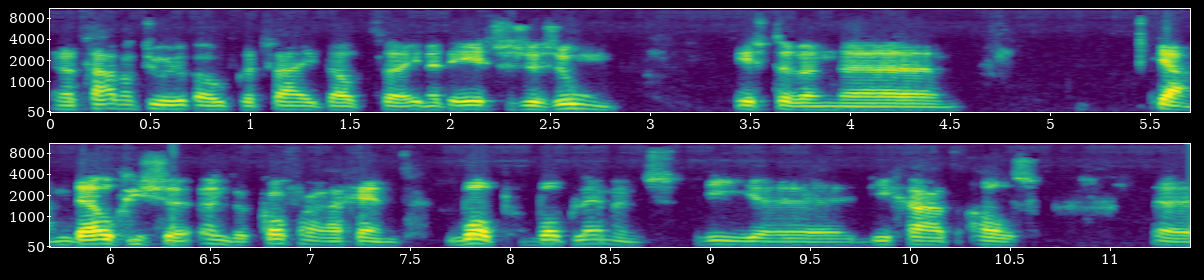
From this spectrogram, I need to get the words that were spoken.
En dat gaat natuurlijk over het feit dat in het eerste seizoen is er een, ja, een Belgische undercover agent, Bob, Bob Lemmens. Die, eh, die gaat als eh,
